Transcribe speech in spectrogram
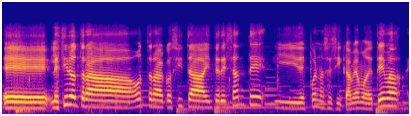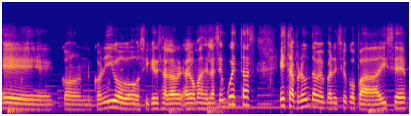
Eh, les tiro otra, otra cosita interesante y después no sé si cambiamos de tema eh, con, con, Ivo o si querés hablar algo más de las encuestas. Esta pregunta me pareció copada. Dice,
